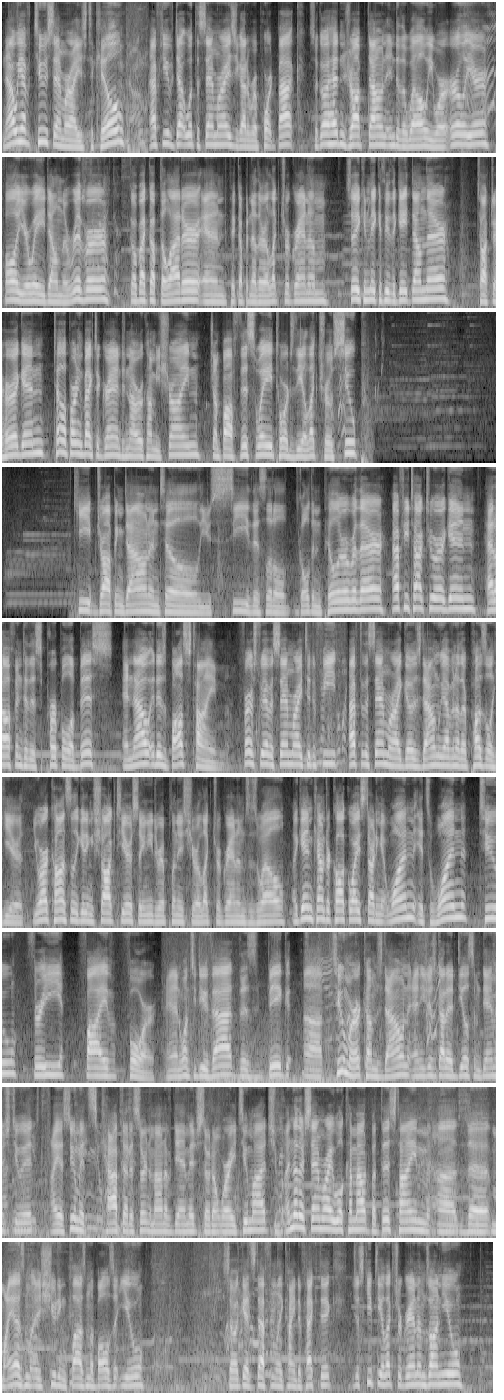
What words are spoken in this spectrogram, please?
Now we have two samurais to kill. After you've dealt with the samurais, you gotta report back. So go ahead and drop down into the well we were earlier. Follow your way down the river. Go back up the ladder and pick up another electrogranum. So you can make it through the gate down there. Talk to her again. Teleporting back to Grand Narukami Shrine. Jump off this way towards the Electro Soup. Keep dropping down until you see this little golden pillar over there. After you talk to her again, head off into this purple abyss. And now it is boss time. First, we have a samurai to defeat. After the samurai goes down, we have another puzzle here. You are constantly getting shocked here, so you need to replenish your electrogranums as well. Again, counterclockwise, starting at one. It's one, two, three, five, four. And once you do that, this big uh, tumor comes down and you just gotta deal some damage to it. I assume it's capped at a certain amount of damage, so don't worry too much. Another samurai will come out, but this time uh, the miasma is shooting plasma balls at you so it gets definitely kind of hectic. Just keep the electrogranums on you.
